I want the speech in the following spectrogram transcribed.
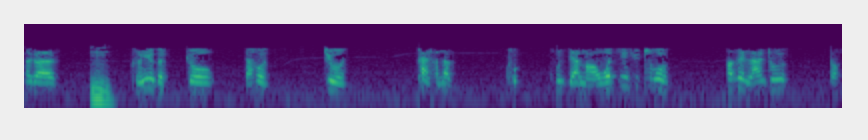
那个嗯朋友的周，然后就看他的空空间嘛。我进去之后，他在兰州的话，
